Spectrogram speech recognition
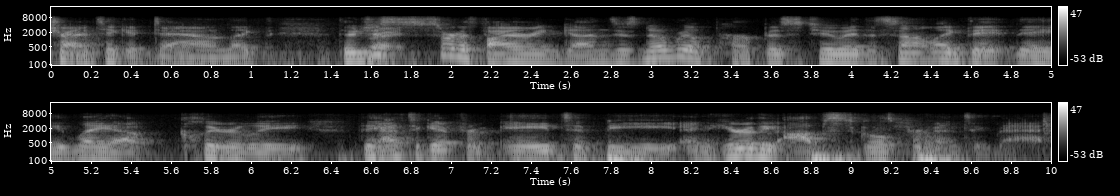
trying to take it down. Like they're just Right. sort of firing guns. There's no real purpose to it. It's not like they, they lay out clearly they have to get from A to B, and here are the obstacles preventing that.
